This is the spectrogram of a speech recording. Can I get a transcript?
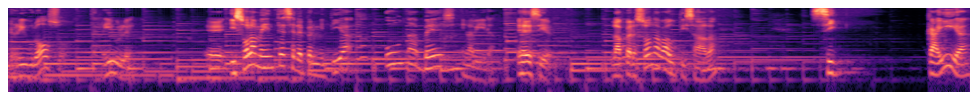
riguroso, terrible, y solamente se le permitía una vez en la vida. Es decir, la persona bautizada, si caía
